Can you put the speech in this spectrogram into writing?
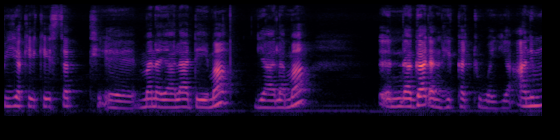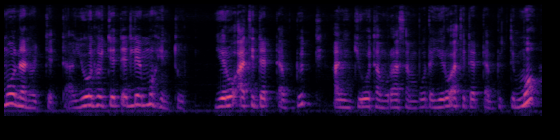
biyya kee keessatti mana yaalaa deemaa yaalamaa nagaadhaan hiikkachuu wayyaa. Ani immoo nan hojjedha. Yoon hojjedhe illee immoo hin turu. Yeroo ati dadhabdutti ani ji'oota muraasan booda yeroo ati dadhabdutti immoo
